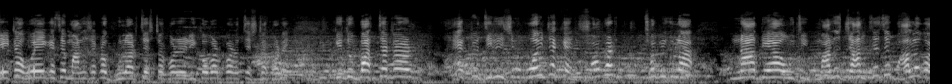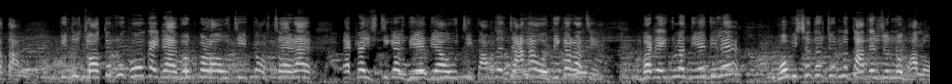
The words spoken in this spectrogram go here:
যেটা হয়ে গেছে, মানুষ একটা ভুলার চেষ্টা করে রিকভার করার চেষ্টা করে। কিন্তু বাচ্চাটার একটা জিনিস, ওইটা কেন? সবার ছবিগুলা না দেওয়া উচিত। মানুষ জানছে যে ভালো কথা, কিন্তু যতটুকু হোক এই ডাইভার্ট করা উচিত। ওর চেহারায় একটা স্টিকার দিয়ে দেওয়া উচিত। আমাদের জানা অধিকার আছে বাট এগুলো দিয়ে দিলে ভবিষ্যতের জন্য তাদের জন্য ভালো।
